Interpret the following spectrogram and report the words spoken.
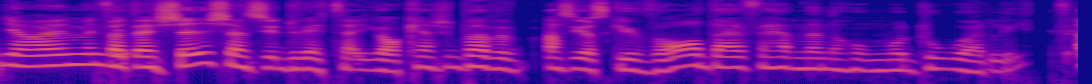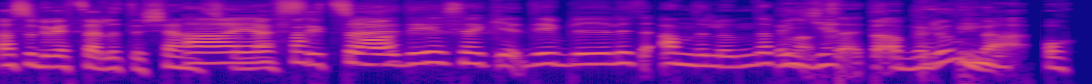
Ja, men För att en tjej känns ju, du vet här, jag kanske behöver, alltså jag ska ju vara där för henne när hon mår dåligt. Alltså du vet här, lite ja, jag känslomässigt fattar. så. Det, är säkert, det blir lite annorlunda på något sätt. Jätteannorlunda och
